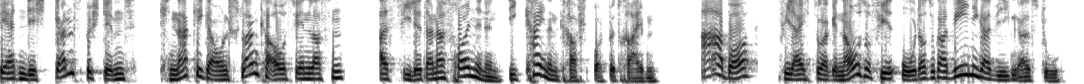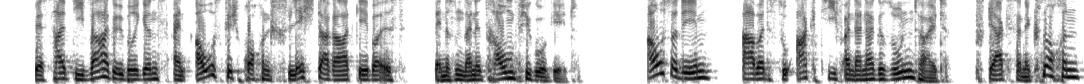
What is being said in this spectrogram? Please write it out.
werden dich ganz bestimmt knackiger und schlanker aussehen lassen als viele deiner Freundinnen, die keinen Kraftsport betreiben, aber vielleicht sogar genauso viel oder sogar weniger wiegen als du. Weshalb die Waage übrigens ein ausgesprochen schlechter Ratgeber ist, wenn es um deine Traumfigur geht. Außerdem arbeitest du aktiv an deiner Gesundheit, stärkst deine Knochen,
